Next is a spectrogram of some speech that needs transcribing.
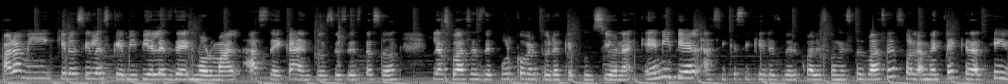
Para mí quiero decirles que mi piel es de normal a seca, entonces estas son las bases de full cobertura que funcionan en mi piel, así que si quieres ver cuáles son estas bases, solamente quédate ahí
